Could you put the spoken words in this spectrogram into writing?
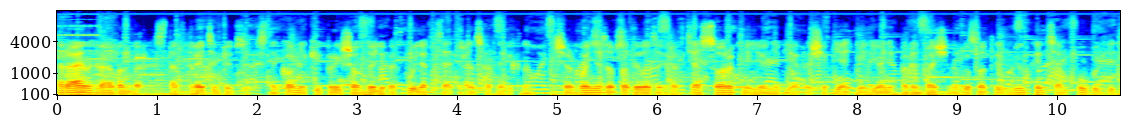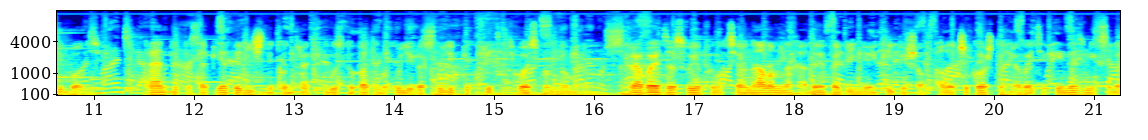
Райан Гравенберг став третім півзахисником, який прийшов до Ліверпуля в це трансферне вікно. Червоні заплатили за гравця 40 мільйонів євро, ще 5 мільйонів передбачено виплати мюнхенцям у вигляді бонусів. Райан підписав п'ятирічний контракт і виступатиме у Ліверпулі під 38-м номером. Гравець за своїм функціоналом нагадує Фабіньо, який пішов, але чи коштує гравець, який не зміг себе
